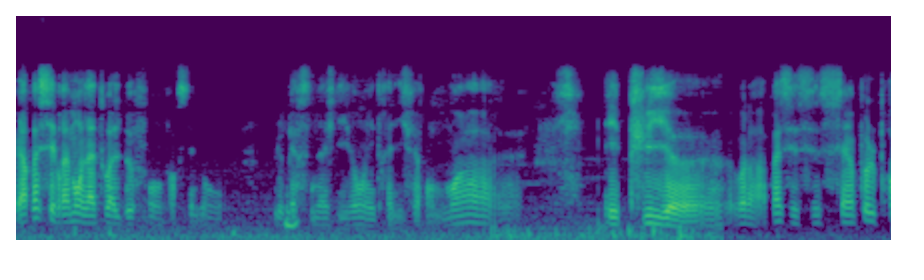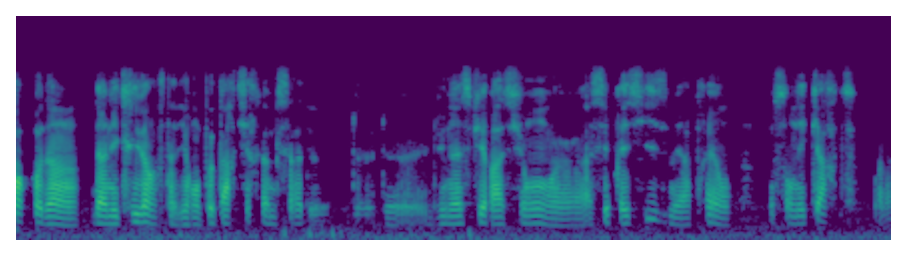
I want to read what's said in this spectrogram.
Mais après, c'est vraiment la toile de fond, forcément. Le mm. personnage d'Yvon est très différent de moi. Euh, et puis, euh, voilà, après, c'est un peu le propre d'un écrivain, c'est-à-dire on peut partir comme ça de d'une inspiration euh, assez précise, mais après, on, on s'en écarte. Voilà.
